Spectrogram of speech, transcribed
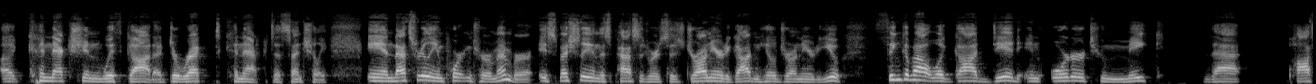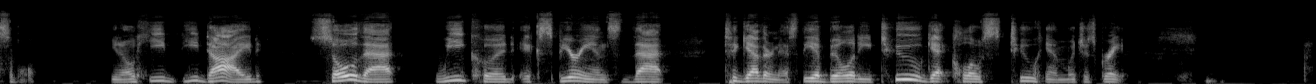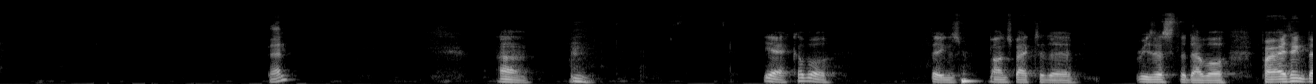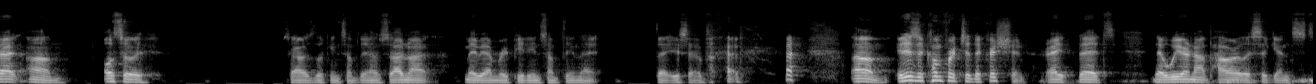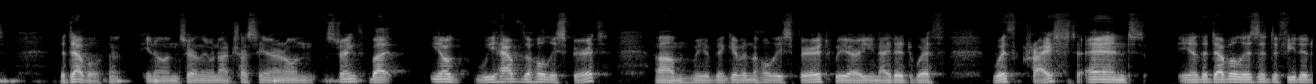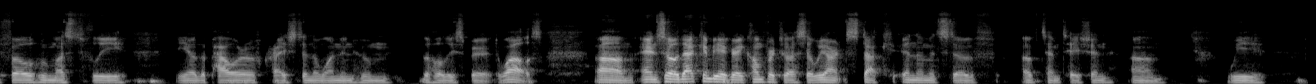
a connection with God, a direct connect, essentially. And that's really important to remember, especially in this passage where it says, Draw near to God and he'll draw near to you. Think about what God did in order to make that possible. You know, he he died so that we could experience that togetherness, the ability to get close to him, which is great. Ben? Uh, yeah, a couple things bounce back to the resist the devil part. I think that um also so I was looking something else. So I'm not maybe I'm repeating something that that you said, but um, it is a comfort to the Christian, right? That that we are not powerless against the devil, you know, and certainly we're not trusting in our own strength, but you know, we have the Holy Spirit. Um, we have been given the Holy Spirit. We are united with with Christ, and you know, the devil is a defeated foe who must flee. You know, the power of Christ and the one in whom the Holy Spirit dwells. Um, and so that can be a great comfort to us that we aren't stuck in the midst of of temptation. Um, we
